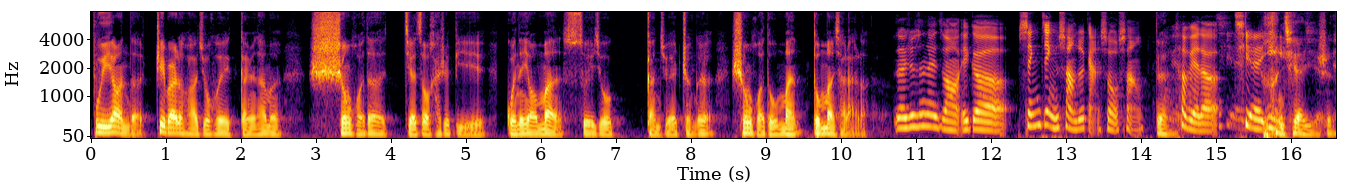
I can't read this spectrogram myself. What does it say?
不一样的。这边的话，就会感觉他们生活的节奏还是比国内要慢，所以就感觉整个生活都慢，都慢下来了。对，就是那种一个心境上，就是感受上对，特别的惬意很意。惬意，是的，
